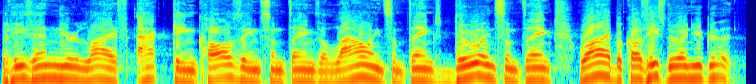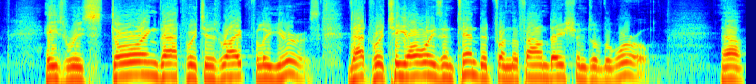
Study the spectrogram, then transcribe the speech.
But He's in your life acting, causing some things, allowing some things, doing some things. Why? Because He's doing you good. He's restoring that which is rightfully yours, that which He always intended from the foundations of the world. Now,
